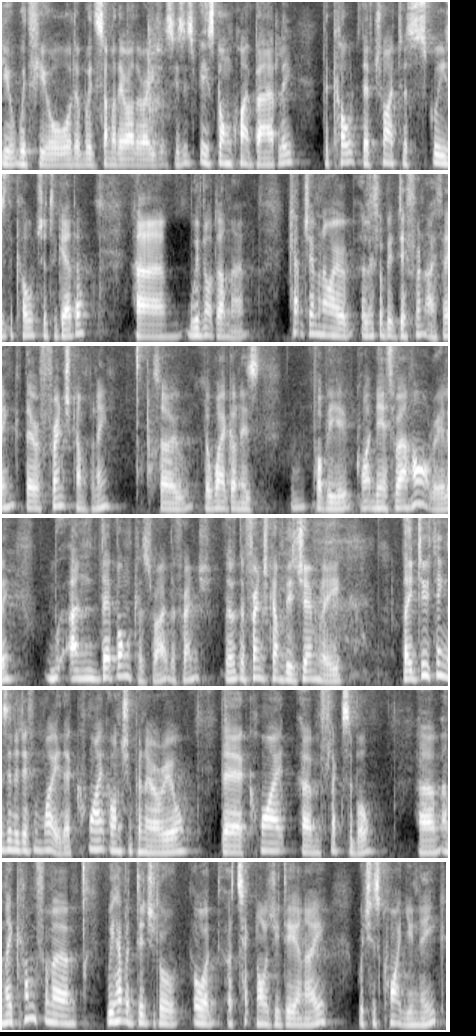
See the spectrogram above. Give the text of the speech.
with Fjord and with some of their other agencies, it's, it's gone quite badly. The cult, they've tried to squeeze the culture together. Um, we've not done that. Capgemini are a little bit different, I think. They're a French company, so Le Wagon is probably quite near to our heart, really. And they're bonkers, right? The French. The, the French companies generally, they do things in a different way. They're quite entrepreneurial. They're quite um, flexible. Um, and they come from a, we have a digital or a technology DNA, which is quite unique.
